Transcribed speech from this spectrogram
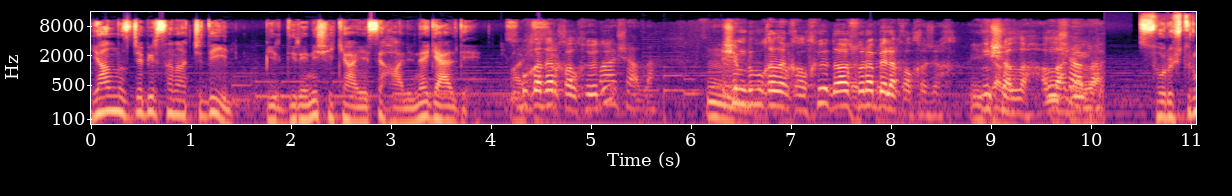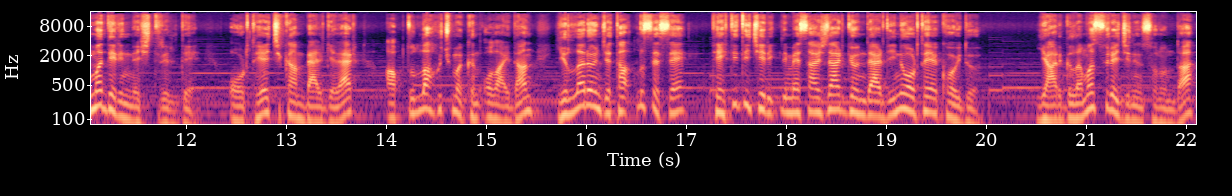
yalnızca bir sanatçı değil, bir direniş hikayesi haline geldi. Bu kadar kalkıyordu. Maşallah. Şimdi bu kadar kalkıyor. Daha sonra böyle kalkacak. İnşallah. Allah İnşallah. Soruşturma derinleştirildi. Ortaya çıkan belgeler Abdullah Uçmak'ın olaydan yıllar önce Tatlıses'e tehdit içerikli mesajlar gönderdiğini ortaya koydu. Yargılama sürecinin sonunda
